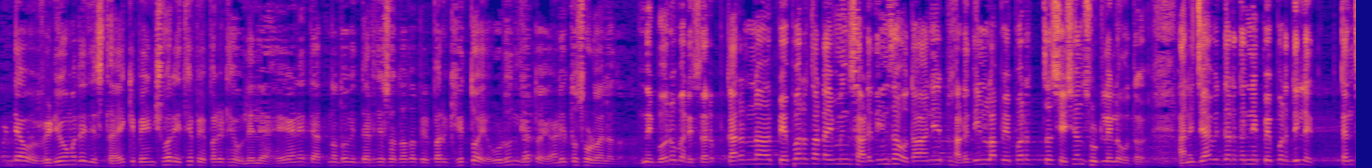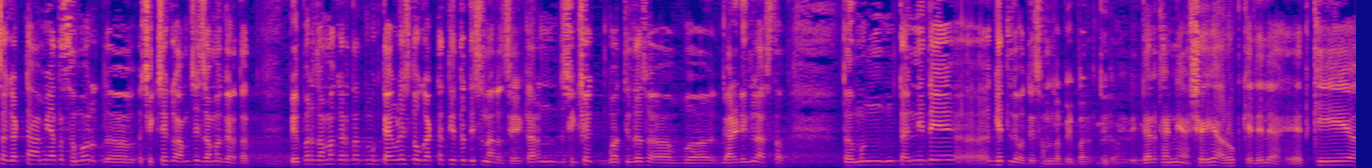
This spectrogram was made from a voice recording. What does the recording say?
पण त्या व्हिडिओमध्ये दिसत आहे की बेंचवर इथे पेपर ठेवलेले आहे आणि त्यातनं तो विद्यार्थी स्वतःचा पेपर घेतोय ओढून घेतोय आणि तो सोडवायला जातो. नाही बरोबर आहे सर कारण पेपरचा टायमिंग साडेतीनचा होता आणि साडेतीनला पेपरचं सेशन सुटलेलं होतं. आणि ज्या विद्यार्थ्यांनी पेपर दिलेत त्यांचा गट्टा आम्ही आता समोर शिक्षक आमचे जमा करतात. पेपर जमा करतात मग त्यावेळेस तो गट्टा तिथं दिसणारच आहे. कारण शिक्षक तिथं गार्डिंगला असतात. तर मग त्यांनी ते घेतले होते समजा पेपर तिथं. विद्यार्थ्यांनी असेही आरोप केलेले आहेत की अ,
